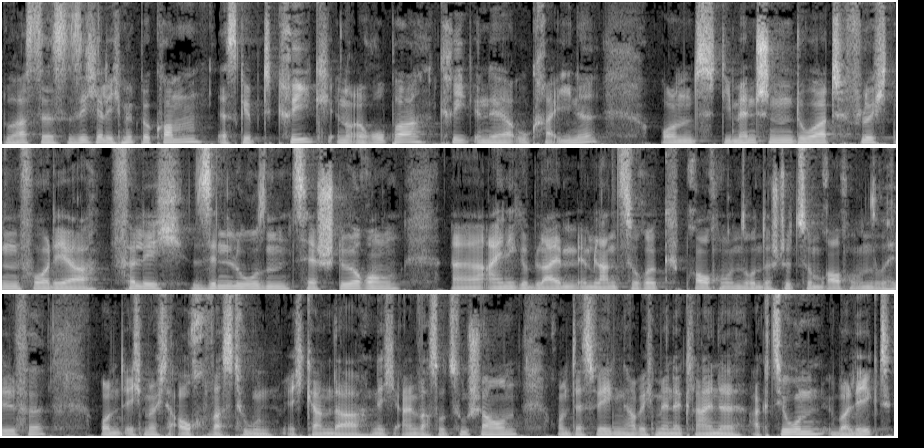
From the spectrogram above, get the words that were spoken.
Du hast es sicherlich mitbekommen, es gibt Krieg in Europa, Krieg in der Ukraine und die Menschen dort flüchten vor der völlig sinnlosen Zerstörung. Äh, einige bleiben im Land zurück, brauchen unsere Unterstützung, brauchen unsere Hilfe. Und ich möchte auch was tun. Ich kann da nicht einfach so zuschauen. Und deswegen habe ich mir eine kleine Aktion überlegt,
